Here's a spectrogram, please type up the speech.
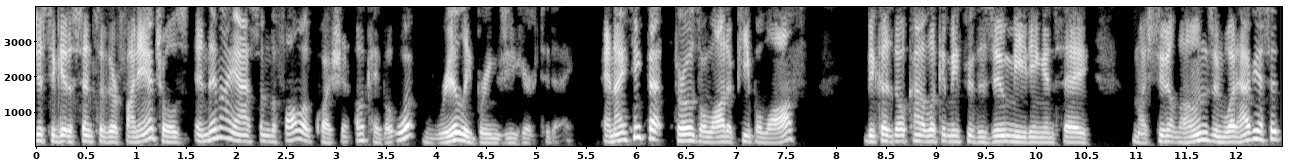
just to get a sense of their financials. And then I ask them the follow up question okay, but what really brings you here today? And I think that throws a lot of people off because they'll kind of look at me through the Zoom meeting and say, my student loans and what have you. I said,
